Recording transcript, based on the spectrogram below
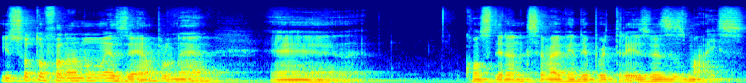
Isso eu estou falando um exemplo, né? É, considerando que você vai vender por três vezes mais.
